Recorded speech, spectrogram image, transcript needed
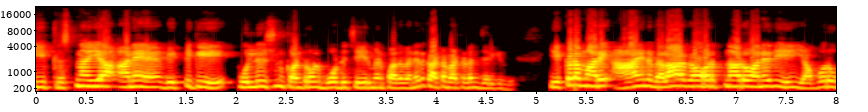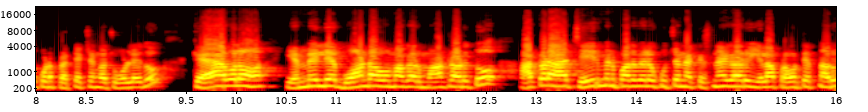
ఈ కృష్ణయ్య అనే వ్యక్తికి పొల్యూషన్ కంట్రోల్ బోర్డు చైర్మన్ పదవి అనేది కట్టబెట్టడం జరిగింది. ఇక్కడ మరి ఆయన ఎలా వ్యవహరిస్తున్నారు అనేది ఎవ్వరూ కూడా ప్రత్యక్షంగా చూడలేదు. కేవలం ఎమ్మెల్యే బోండా ఉమా గారు మాట్లాడుతూ అక్కడ చైర్మన్ పదవిలో కూర్చున్న కృష్ణయ్య గారు ఇలా ప్రవర్తిస్తున్నారు.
